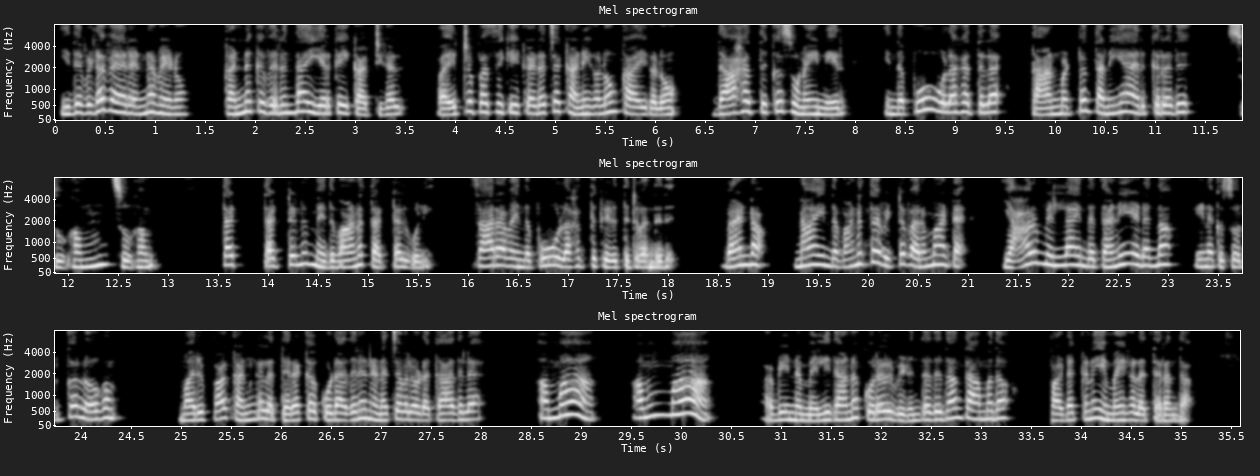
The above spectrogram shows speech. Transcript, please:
இதை விட வேற என்ன வேணும்? கண்ணுக்கு விருந்தா இயற்கை காட்சிகள். வயிற்று பசிக்கு கிடைச்ச கனிகளும் காய்களும் தாகத்துக்கு சுனை நீர். இந்த பூ உலகத்துல தான் மட்டும் தனியா இருக்கிறது. சுகம் சுகம். தட் தட்டுன்னு மெதுவான தட்டல் ஒலி. சாராவை இந்த பூ உலகத்துக்கு எடுத்துட்டு வந்தது. வேண்டாம் நான் இந்த வனத்தை விட்டு வரமாட்டேன். யாரும் இல்ல இந்த தனி இடம்தான் எனக்கு சொர்க்க லோகம். மறுப்பா கண்களை திறக்க கூடாதுன்னு நினைச்சவளோட காதுல அம்மா அம்மா! அப்படின்னு மெலிதான குரல் விழுந்ததுதான் தாமதம். படக்குன்னு இமைகளை திறந்தா.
